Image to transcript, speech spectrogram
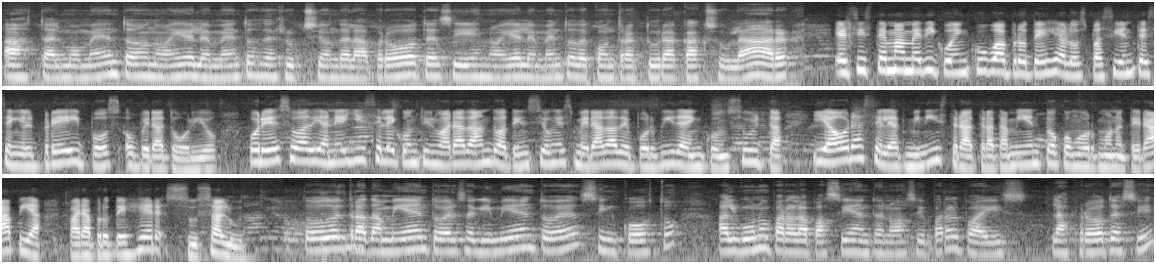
Hasta el momento no hay elementos de erupción de la prótesis, no hay elementos de contractura capsular. El sistema médico en Cuba protege a los pacientes en el pre y postoperatorio. Por eso a Dianelli se le continuará dando atención esmerada de por vida en consulta y ahora se le administra tratamiento con hormonoterapia para proteger su salud. Todo el tratamiento, el seguimiento es sin costo alguno para la paciente, no así para el país. Las prótesis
